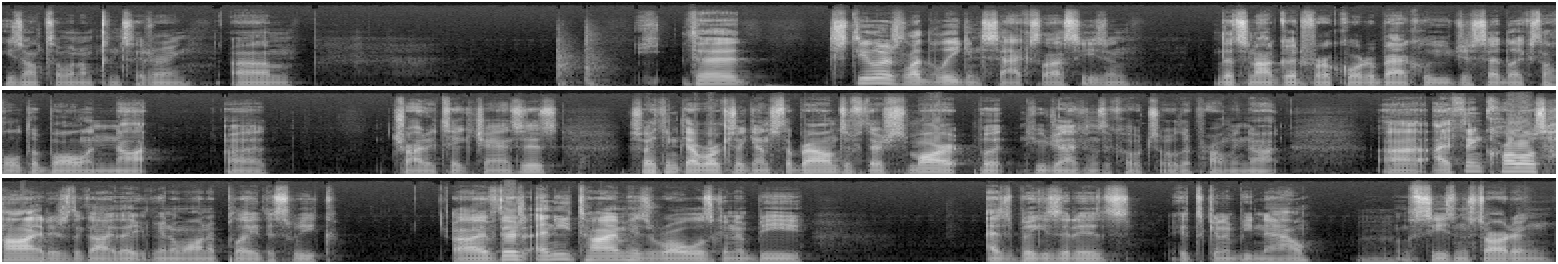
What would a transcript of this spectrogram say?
He's not someone I'm considering. Um, he- the Steelers led the league in sacks last season. That's not good for a quarterback who you just said likes to hold the ball and not uh, try to take chances. So I think that works against the Browns if they're smart, but Hue Jackson's the coach, so they're probably not. Uh, I think Carlos Hyde is the guy that you're going to want to play this week. Uh, if there's any time his role is going to be as big as it is, it's going to be now. The season starting,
